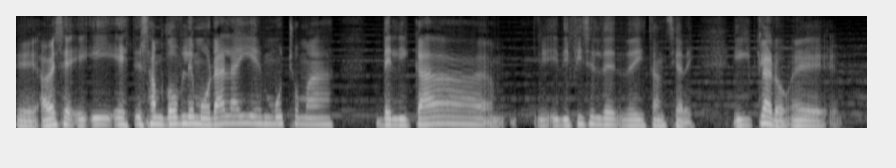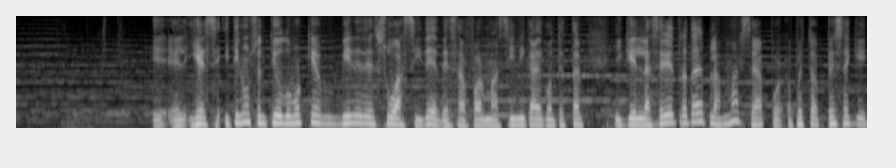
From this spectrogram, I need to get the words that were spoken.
eh, a veces, y, esa doble moral ahí es mucho más delicada y, difícil de, distanciar. Y claro, eh, y, el- y el- y tiene un sentido de humor que viene de su acidez, de esa forma cínica de contestar, y que en la serie trata de plasmarse, ¿ah? Por- puesto- pese a que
